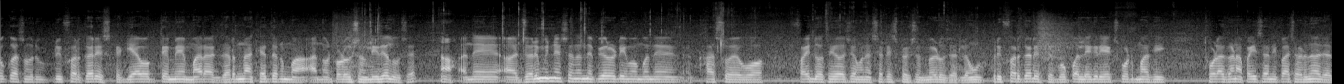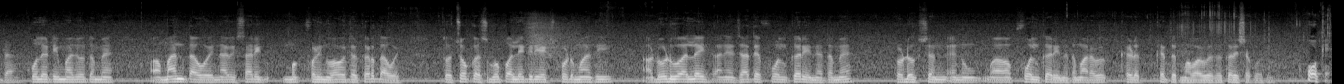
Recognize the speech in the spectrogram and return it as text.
ચોક્કસ હું પ્રિફર કરીશ કે ગયા વખતે મેં મારા ઘરના ખેતરમાં આનું પ્રોડક્શન લીધેલું છે. અને જર્મિનેશન અને પ્યોરિટીમાં મને ખાસો એવો ફાયદો થયો છે મને સેટિસ્ફેક્શન મળ્યું છે. એટલે હું પ્રિફર કરીશ કે ગોપાલ એગ્રી એક્સપોર્ટમાંથી થોડા ઘણા પૈસાની પાછળ ન જતા. ક્વોલિટીમાં જો તમે માનતા હોય ને આવી સારી મગફળીનું વાવેતર કરતા હોય, તો ચોક્કસ ગોપાલ એગ્રી એક્સપોર્ટમાંથી દોડવા લઈ અને જાતે ફોલ કરીને તમે પ્રોડક્શન એનું ફોલ કરીને તમારા ખેડૂત, ખેતરમાં વાવેતર કરી શકો છો. ઓકે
